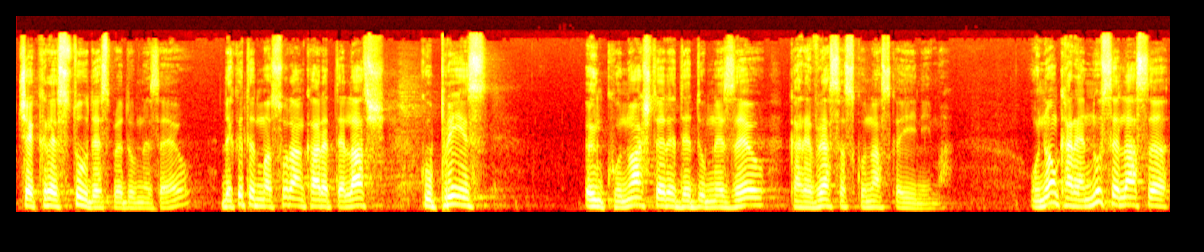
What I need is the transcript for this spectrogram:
ce crezi tu despre Dumnezeu, decât în măsura în care te lași cuprins în cunoaștere de Dumnezeu care vrea să-ți cunoască inima. Un om care nu se lasă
